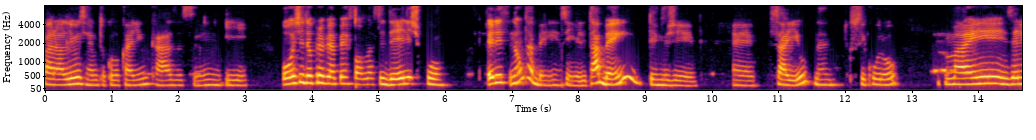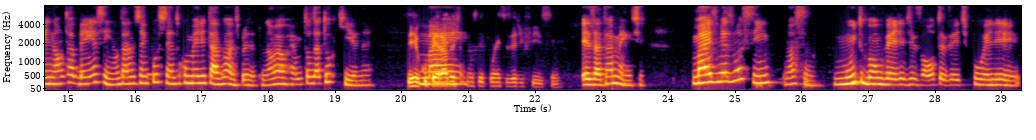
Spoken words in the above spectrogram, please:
parar Lewis Hamilton, colocar ele em casa, assim, e hoje deu pra ver a performance dele, tipo, ele não tá bem, assim, ele tá bem em termos de é, saiu, né, se curou, mas ele não tá bem, assim, não tá no 100% como ele tava antes, por exemplo, não é o Hamilton da Turquia, né? Se recuperar Mas- das consequências é difícil. Exatamente. Mas mesmo assim, nossa, muito bom ver ele de volta, ver, tipo, ele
